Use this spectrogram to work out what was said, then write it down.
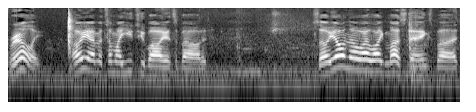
Really? Oh yeah, I'm gonna tell my YouTube audience about it. So y'all know I like Mustangs, but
